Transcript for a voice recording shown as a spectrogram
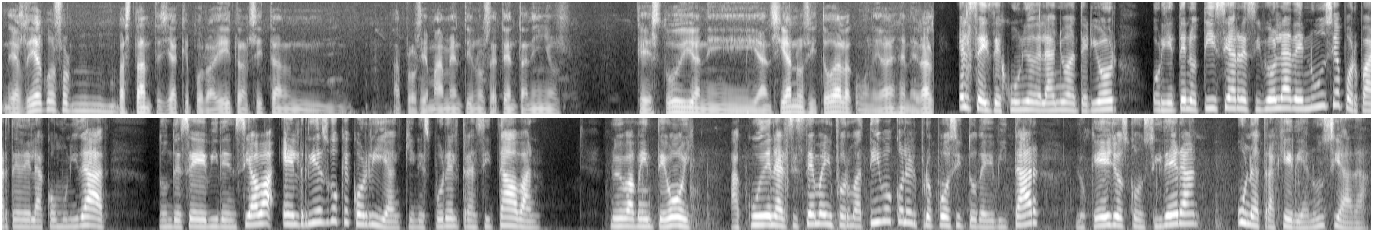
El riesgo son bastantes, ya que por ahí transitan aproximadamente unos 70 niños que estudian y ancianos y toda la comunidad en general. El 6 de junio del año anterior, Oriente Noticias recibió la denuncia por parte de la comunidad, donde se evidenciaba el riesgo que corrían quienes por él transitaban. Nuevamente hoy, acuden al sistema informativo con el propósito de evitar lo que ellos consideran una tragedia anunciada.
